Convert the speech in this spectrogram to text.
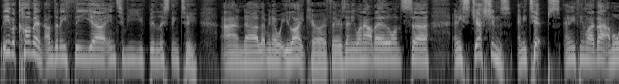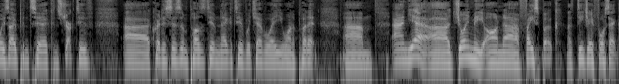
Leave a comment underneath the uh, interview you've been listening to. And uh, let me know what you like. Or if there's anyone out there that wants uh, any suggestions, any tips, anything like that. I'm always open to constructive uh, criticism, positive, negative, whichever way you want to put it. Um, and yeah, join me on Facebook. That's DJ Forcex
